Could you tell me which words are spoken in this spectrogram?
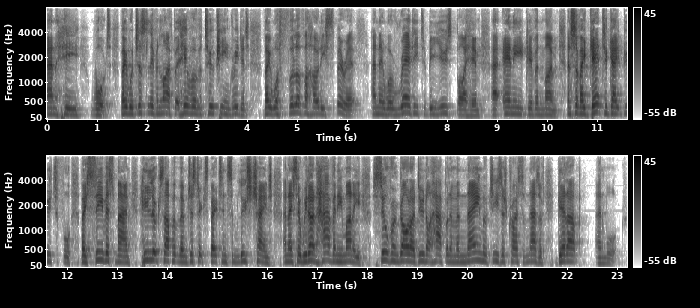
and he walked. They were just living life, but here were the two key ingredients. They were full of the Holy Spirit and they were ready to be used by him at any given moment. And so they get to Gate Beautiful. They see this man. He looks up at them just expecting some loose change. And they say, We don't have any money. Silver and gold I do not have, but in the name of Jesus Christ of Nazareth, get up and walk.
